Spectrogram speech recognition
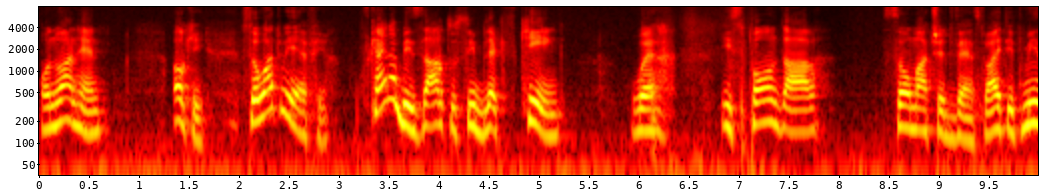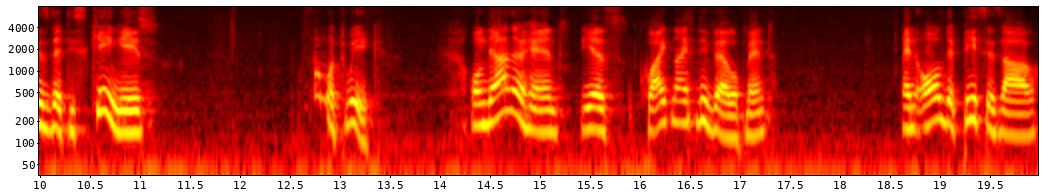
On one hand, okay, so what we have here, it's kind of bizarre to see black's king where his pawns are so much advanced, right? It means that his king is somewhat weak. On the other hand, he has quite nice development and all the pieces are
